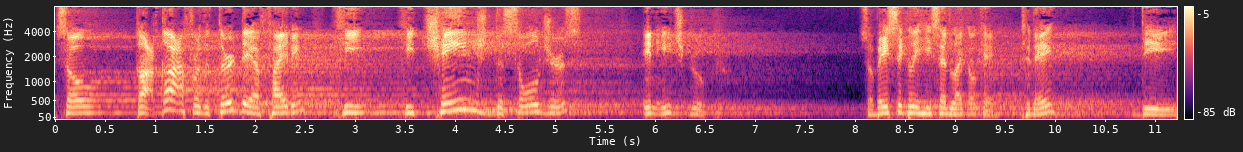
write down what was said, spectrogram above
So Qa'qa' for the third day of fighting, he, he changed the soldiers in each group. So basically, he said, like, okay, today the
